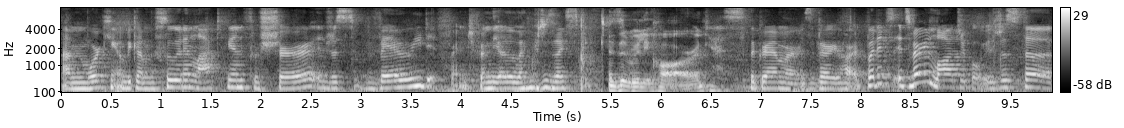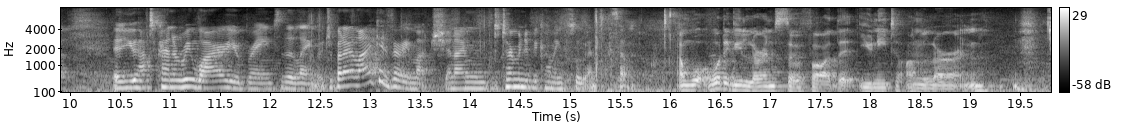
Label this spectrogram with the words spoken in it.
I'm working on becoming fluent in Latvian for sure. It's just very different from the other languages I speak. Is it really hard? Yes, the grammar is very hard, but it's it's very logical. It's just the you have to kind of rewire your brain to the language. But I like it very much, and I'm determined to becoming fluent. So, And what, what have you learned so far that you need to unlearn?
